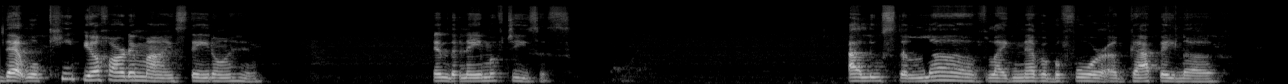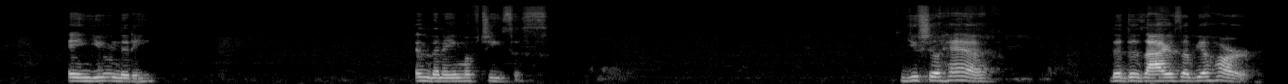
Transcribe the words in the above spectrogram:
that will keep your heart and mind stayed on Him. In the name of Jesus. I loose the love like never before, agape love in unity. In the name of Jesus. You shall have the desires of your heart.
